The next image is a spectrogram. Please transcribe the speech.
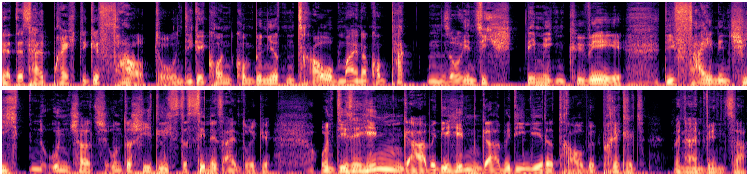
der deshalb prächtige Farbton, die gekonnt kombinierten Trauben einer kompakten, so in sich stimmigen Cuvée, die feinen Schichten unterschiedlichster Sinneseindrücke und diese Hingabe, die Hingabe, die in jeder Traube prickelt, wenn ein Winzer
